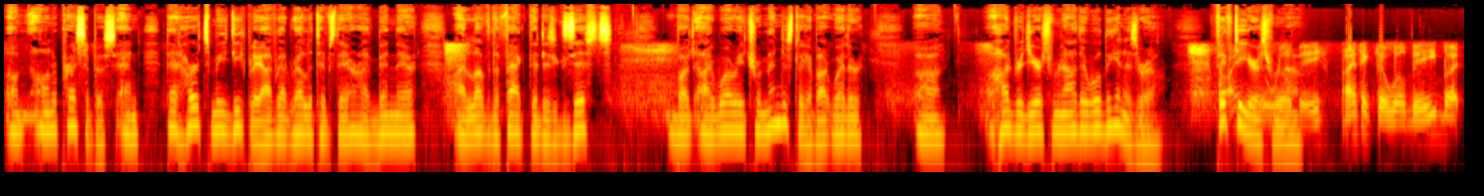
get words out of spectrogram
um, on a precipice, and that hurts me deeply. I've got relatives there, I've been there. I love the fact that it exists, but I worry tremendously about whether. Uh, a hundred years from now, there will be an Israel. I Fifty think years from will now, Be. I think there will be, but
